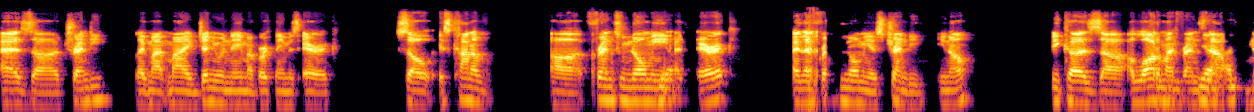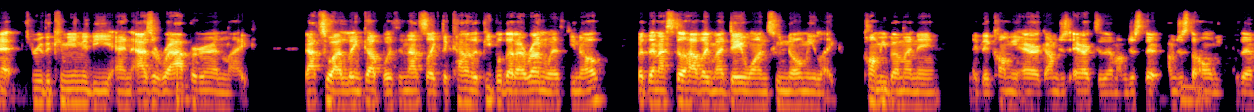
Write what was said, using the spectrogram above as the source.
as uh trendy, like my my genuine name, my birth name is Eric. So it's kind of uh friends who know me yeah. as Eric and then friends who know me as trendy, you know? Because uh, a lot of my mm-hmm. friends yeah. now met through the community and as a rapper and like that's who I link up with and that's like the kind of the people that I run with, you know? But then I still have like my day ones who know me like call me by my name. Like they call me Eric. I'm just Eric to them. I'm just there. I'm just the mm-hmm. homie to them,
